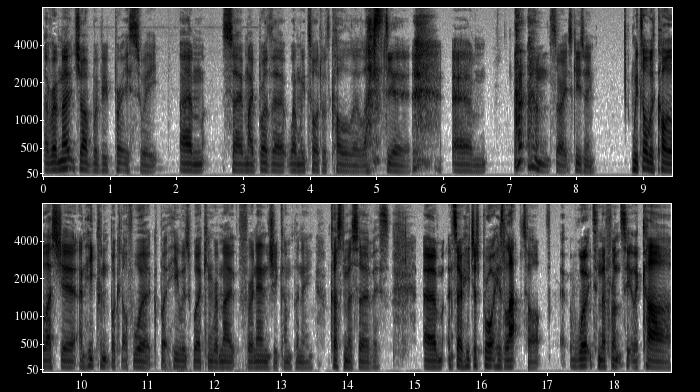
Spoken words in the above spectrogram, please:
A remote job would be pretty sweet. Um, so my brother, when we toured with Cola last year, um, sorry, excuse me, we toured with Cola last year, and he couldn't book it off work, but he was working remote for an energy company, customer service, um, and so he just brought his laptop, worked in the front seat of the car,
